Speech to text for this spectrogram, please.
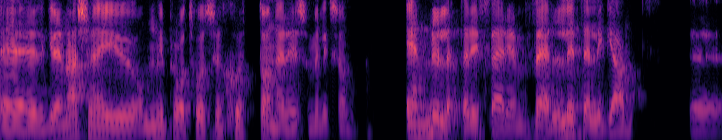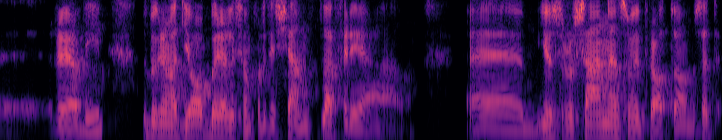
Eh, Grenache är ju, om ni provar 2017, är det som är liksom ännu lättare i färgen. Väldigt elegant eh, rödvin. Det är på grund av att jag börjar liksom få lite känsla för det. Eh, just rosannen som vi pratade om. Så att, eh,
